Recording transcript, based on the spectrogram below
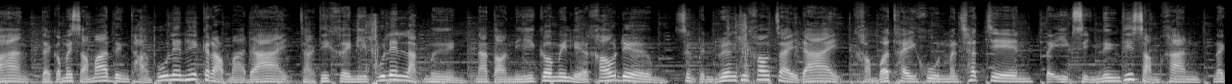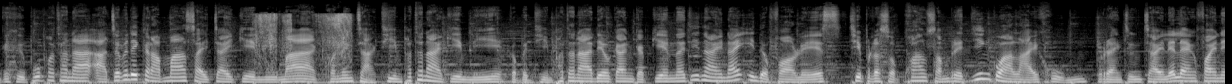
บ้าง แต่ก็ไม่สามารถดึงฐานผู้เล่นให้กลับมาได้ จากที่เคยมีผู้เล่นหลักหมื่นณตอนนี้ก็ไม่เหลือเขาเดิม ซึ่งเป็นเรื่องที่เข้าใจได้คำว่าไทคูนมันชัดเจน แต่อีกสิ่งหนึ่งที่สำคัญนั่นก็คือผู้พัฒนาอาจจะไม่ได้กลับมาใส่ใจเกมนี้มากเพราะเนื่องจากทีมพัฒนาเกมนี้ก็เป็นทีมพัฒนาเดียวกันกับเกม99 Night in the Forest ที่ประสบความสำเร็จยิ่งกว่าหลายขุม แรงจูงใจและแรงไฟใน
